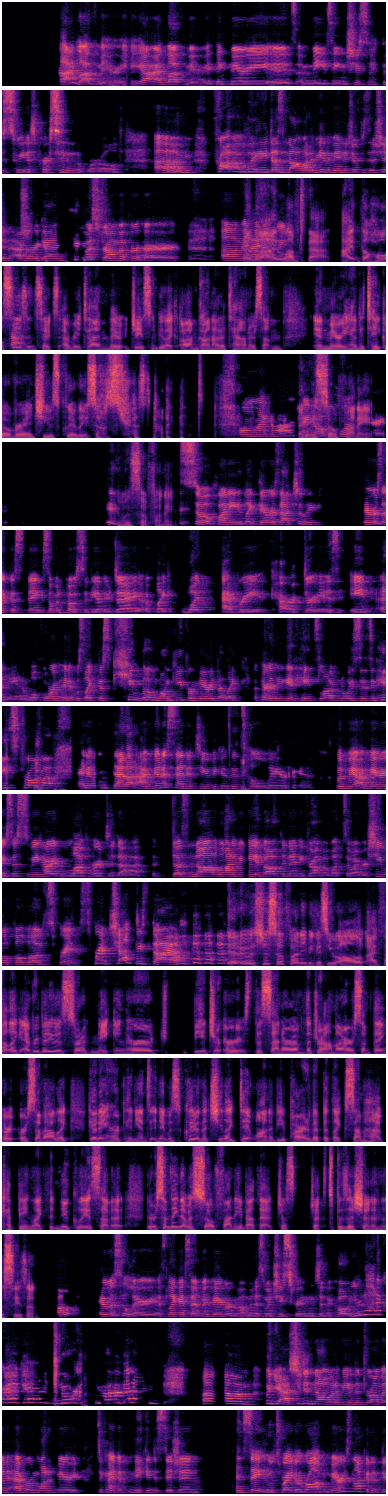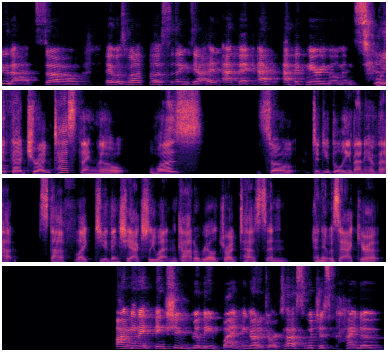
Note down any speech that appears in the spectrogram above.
I love Mary. Yeah, I love Mary. I think Mary is amazing. She's like the sweetest person in the world. Um, probably does not want to be in the manager position ever again. Too much drama for her. Um, and Emma, I, I loved that. I the whole season six. Every time they Jason be like, "Oh, I'm going out of town" or something, and Mary had to take over, and she was clearly so stressed by it. Oh my god! It I was know, so funny. It, it was so funny. It's so funny. Like there was actually there was like this thing someone posted the other day of like what every character is in an animal form and it was like this cute little monkey from mary that like apparently it hates loud noises and hates drama and it was dead on. I'm gonna send it to you because it's hilarious. But yeah mary's a sweetheart. Love her to death. Does not want to be involved in any drama whatsoever. She will full-blown sprint sprint chelsea style. It, it was just so funny because you all i felt like everybody was sort of making her be or the center of the drama or something or or somehow like getting her opinions. And it was clear that she like didn't want to be a part of it but like somehow kept being like the nucleus of it. There was something that was so funny about that just juxtaposition in this season. Oh it was hilarious. Like i said my favorite moment is when she screams to nicole you're not a crackhead nor have you ever been. Um, but yeah, she did not want to be in the drama, and everyone wanted Mary to kind of make a decision and say who's right or wrong. And Mary's not going to do that. So it was one of those things. Yeah, an epic, ep- epic Mary moments. Wait, that drug test thing though was so. Did you believe any of that stuff? Like, do you think she actually went and got a real drug test and and it was accurate? I mean, I think she really went and got a drug test, which is kind of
